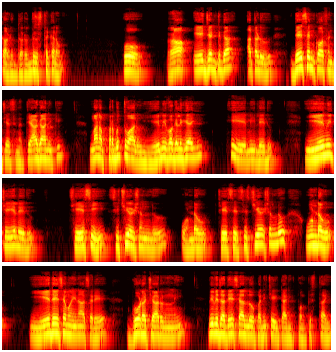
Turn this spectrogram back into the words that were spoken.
కడు దురదృష్టకరం. ఓ రా ఏజెంట్గా అతడు దేశం కోసం చేసిన త్యాగానికి మన ప్రభుత్వాలు ఏమి ఇవ్వగలిగాయి ఏమీ లేదు. ఏమీ చేయలేదు. చేసి సిచ్యుయేషన్లు ఉండవు. చేసే సిచ్యుయేషన్లు ఉండవు. ఏ దేశమైనా సరే గూఢచారుల్ని వివిధ దేశాల్లో పనిచేయటానికి పంపిస్తాయి.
